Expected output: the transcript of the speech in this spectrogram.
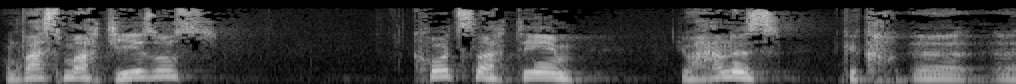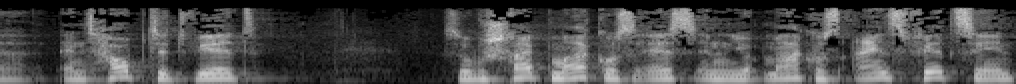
Und was macht Jesus? Kurz nachdem Johannes äh, äh, enthauptet wird, so beschreibt Markus es in Markus 1,14,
